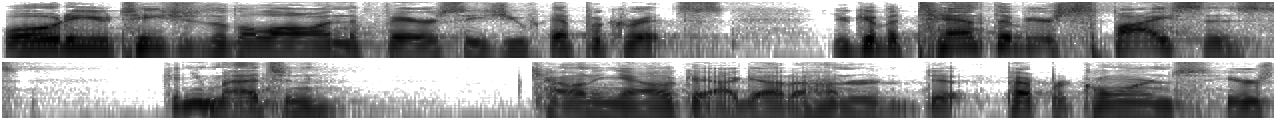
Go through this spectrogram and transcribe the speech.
Woe to you, teachers of the law and the Pharisees, you hypocrites. You give a tenth of your spices. Can you imagine counting out, okay, I got a 100 peppercorns. Here's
